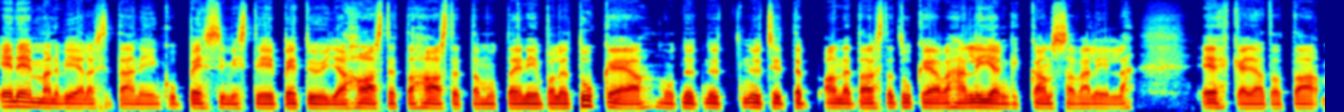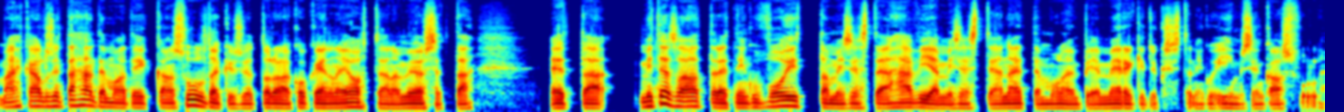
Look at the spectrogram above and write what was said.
enemmän vielä sitä niin kuin pessimistiä, pety ja haastetta haastetta, mutta ei niin paljon tukea, mutta nyt, nyt, nyt sitten annetaan sitä tukea vähän liiankin kanssa välillä ehkä, ja tota, mä ehkä halusin tähän tematiikkaan sulta kysyä todella kokeilena johtajana myös, että, että mitä sä ajattelet niin kuin voittamisesta ja häviämisestä ja näiden molempien merkityksestä niin kuin ihmisen kasvulle?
